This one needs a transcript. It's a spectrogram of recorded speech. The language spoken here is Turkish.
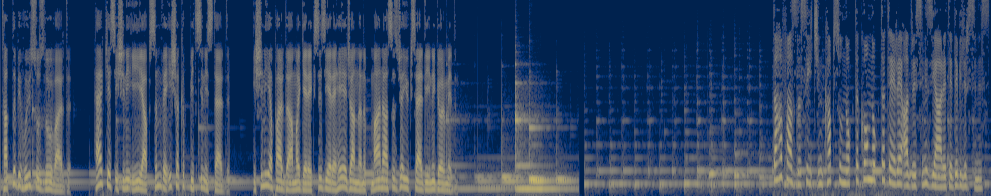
Tatlı bir huysuzluğu vardı. Herkes işini iyi yapsın ve iş akıp bitsin isterdi. İşini yapardı ama gereksiz yere heyecanlanıp manasızca yükseldiğini görmedim. Daha fazlası için kapsul.com.tr adresini ziyaret edebilirsiniz.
